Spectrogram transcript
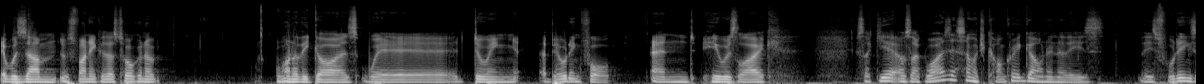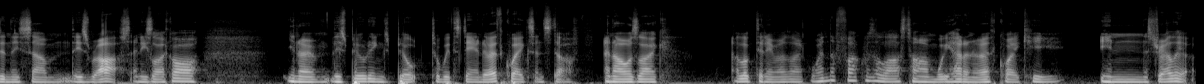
It was um, it was funny because I was talking to one of the guys we're doing a building for, and he was like, he's like, yeah. I was like, why is there so much concrete going into these these footings and these um these rafts? And he's like, oh, you know, this building's built to withstand earthquakes and stuff. And I was like, I looked at him. I was like, when the fuck was the last time we had an earthquake here in Australia?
